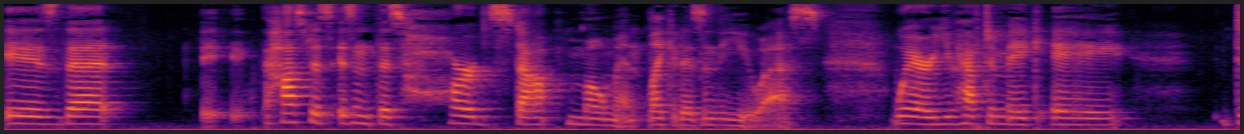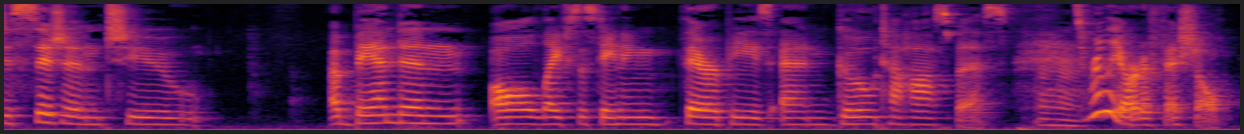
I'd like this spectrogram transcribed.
is that hospice isn't this hard stop moment like it is in the US, where you have to make a decision to abandon all life sustaining therapies and go to hospice. Mm-hmm. It's really artificial.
